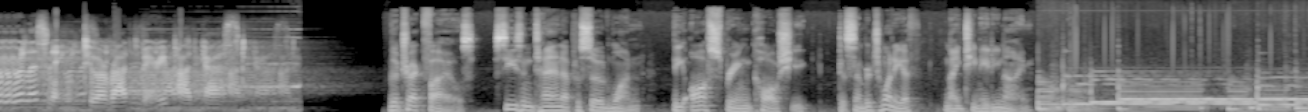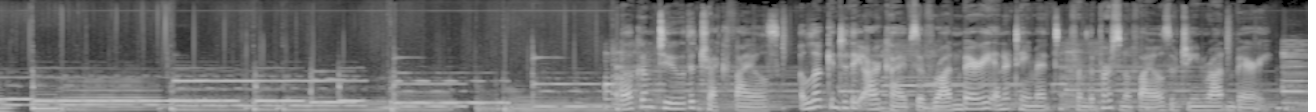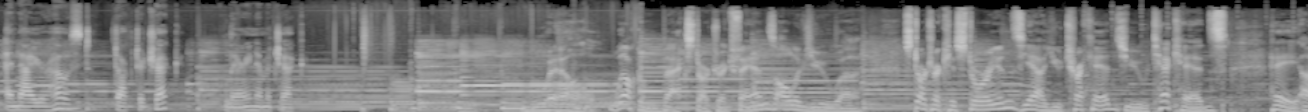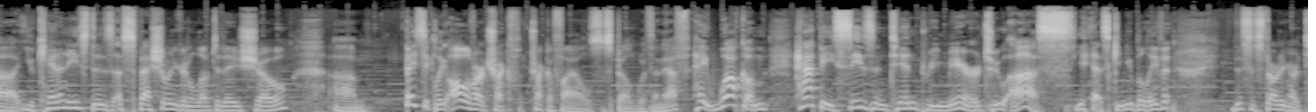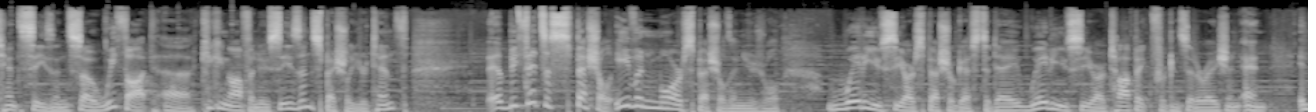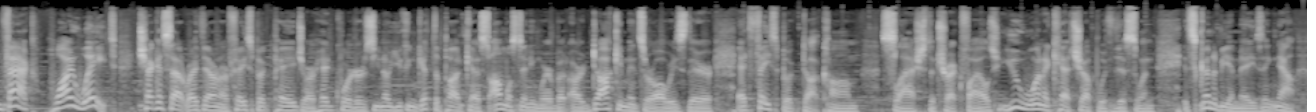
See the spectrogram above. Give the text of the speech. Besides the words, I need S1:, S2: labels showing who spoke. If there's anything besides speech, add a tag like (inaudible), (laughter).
S1: You're listening to a Roddenberry podcast.
S2: The Trek Files, Season 10, Episode 1, The Offspring Call Sheet, December 20th, 1989.
S3: Welcome to The Trek Files, a look into the archives of Roddenberry Entertainment from the personal files of Gene Roddenberry. And now your host, Dr. Trek, Larry Nemecek.
S4: Well, welcome back, Star Trek fans. All of you uh, Star Trek historians, yeah, you Trek heads, you tech heads. Hey, uh, you Canonistas especially, you're going to love today's show. Um, basically, all of our Trek Trekophiles spelled with an F. Hey, welcome, happy season 10 premiere to us. Yes, can you believe it? This is starting our 10th season, so we thought uh, kicking off a new season, especially your 10th, it befits a special, even more special than usual. Where do you see our special guest today. Where do you see our topic for consideration. And in fact, why wait? Check us out right there on our Facebook page, our headquarters. You know, you can get the podcast almost anywhere, but our documents are always there at facebook.com slash the Trek Files. You want to catch up with this one. It's going to be amazing. Now,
